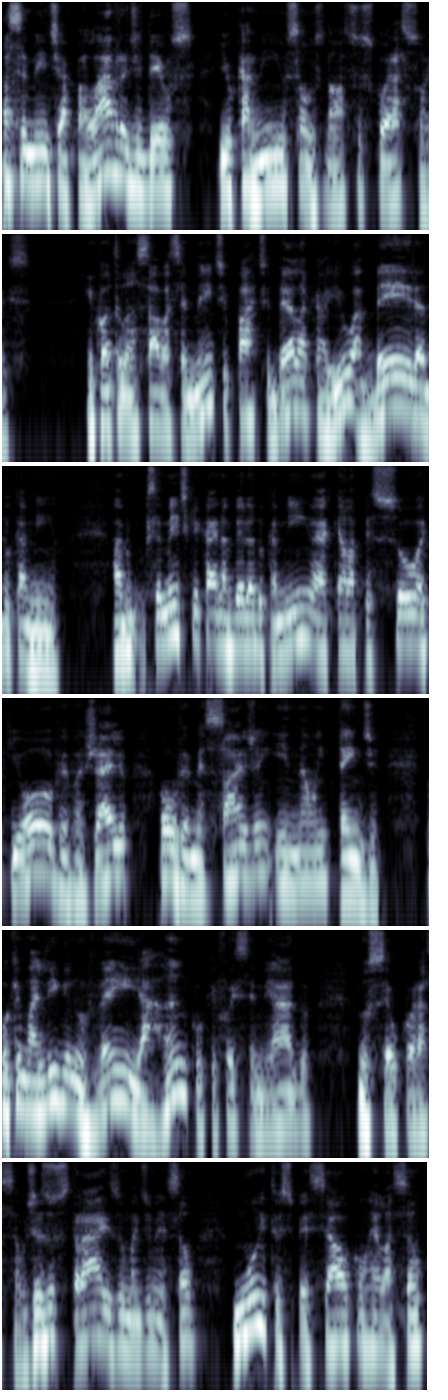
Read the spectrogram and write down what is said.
A semente é a palavra de Deus e o caminho são os nossos corações. Enquanto lançava a semente, parte dela caiu à beira do caminho. A semente que cai na beira do caminho é aquela pessoa que ouve o evangelho, ouve a mensagem e não entende, porque o maligno vem e arranca o que foi semeado no seu coração. Jesus traz uma dimensão muito especial com relação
